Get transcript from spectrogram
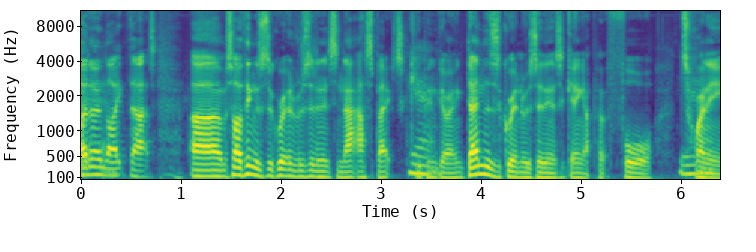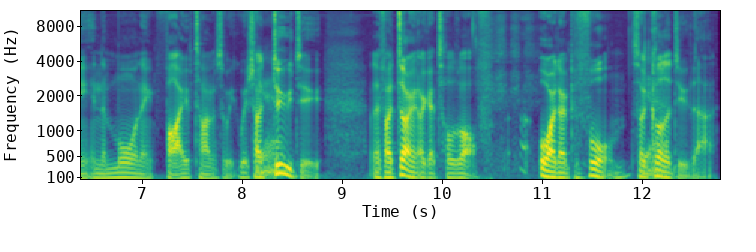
I don't like that. Um, so I think there's a grit and resilience in that aspect, keeping Yeah. going. Then there's a grit and resilience of getting up at four twenty in the morning, five times a week, which I do do. And if I don't, I get told off, or I don't perform. So I've got to do that.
